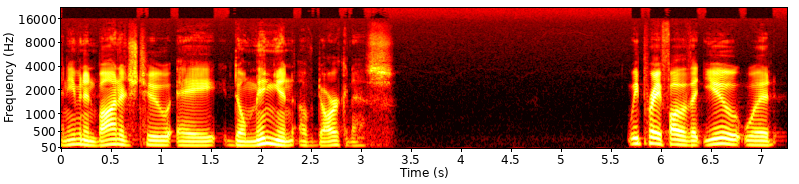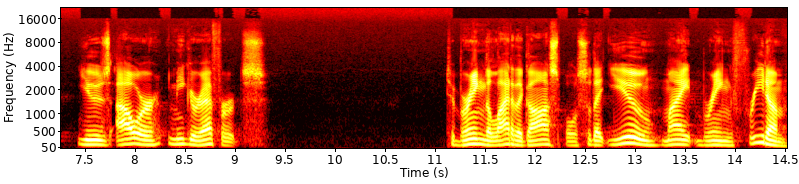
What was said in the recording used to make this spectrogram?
and even in bondage to a dominion of darkness. We pray, Father, that you would use our meager efforts to bring the light of the gospel so that you might bring freedom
